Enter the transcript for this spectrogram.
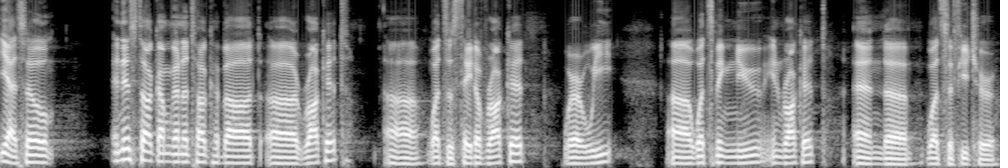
yeah, so in this talk, I'm going to talk about uh, Rocket. Uh, what's the state of Rocket? Where are we? Uh, what's being new in Rocket? And uh, what's the future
